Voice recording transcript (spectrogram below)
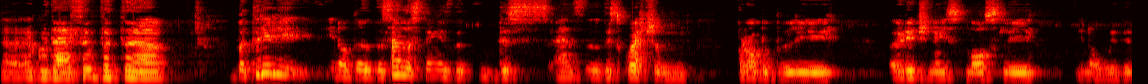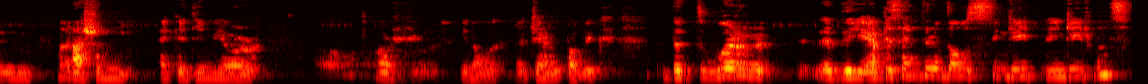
a good answer. But uh, but really, you know, the, the saddest thing is that this answer, this question probably originates mostly, you know, within Russian academia or or you know a general public that were at the epicenter of those engage, engagements.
